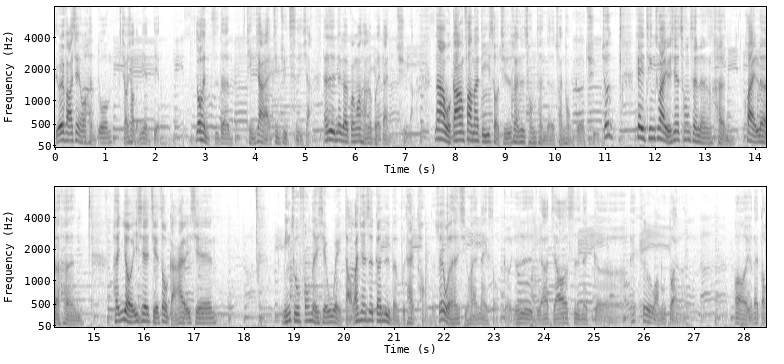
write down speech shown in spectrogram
你会发现有很多小小的面店。都很值得停下来进去吃一下，但是那个观光团都不会带你去了。那我刚刚放那第一首，其实算是冲绳的传统歌曲，就可以听出来有些冲绳人很快乐，很很有一些节奏感，还有一些民族风的一些味道，完全是跟日本不太同的。所以我很喜欢那一首歌，就是主要只要是那个，哎、欸，是不是网络断了？哦，有在动。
